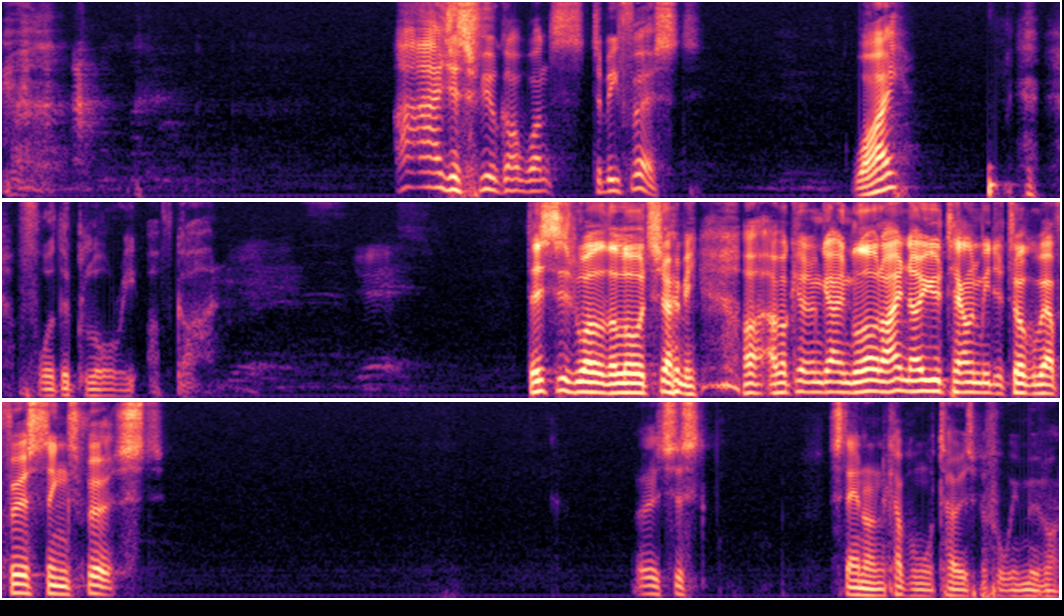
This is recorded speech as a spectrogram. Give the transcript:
I just feel God wants to be first. Why? For the glory of God. This is what the Lord showed me. I'm going, Lord, I know you're telling me to talk about first things first. Let's just stand on a couple more toes before we move on.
